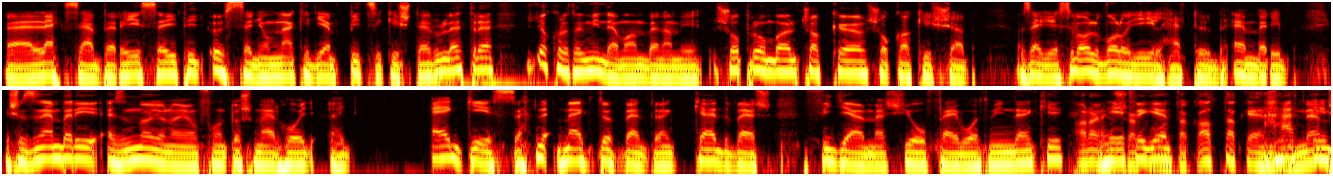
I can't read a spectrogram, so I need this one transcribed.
legszebb részeit így összenyomnák egy ilyen pici kis területre, és gyakorlatilag minden van benne, ami Sopronban, csak eh, sokkal kisebb az egész, Val- valahogy élhetőbb, emberibb. És ez az emberi, ez nagyon-nagyon fontos, mert hogy egy egészen megdöbbentően kedves, figyelmes, jó fej volt mindenki a Aranyosak hétvégén. voltak, adtak enni, Hát nem és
